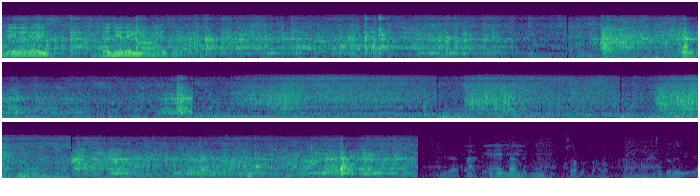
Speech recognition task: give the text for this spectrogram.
बनेगा गाइस बने रहिए हमारे साथ चिकन डाल देंगे चलो डालो फ़ोटो ले लीजिए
